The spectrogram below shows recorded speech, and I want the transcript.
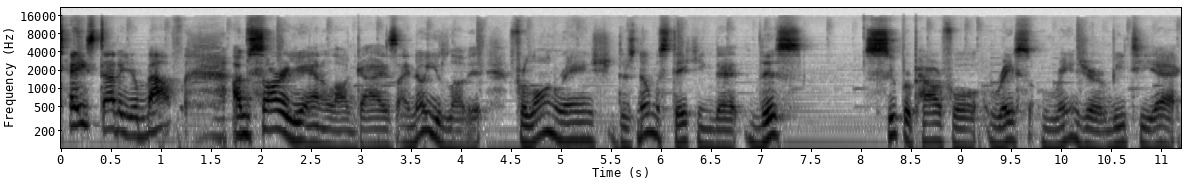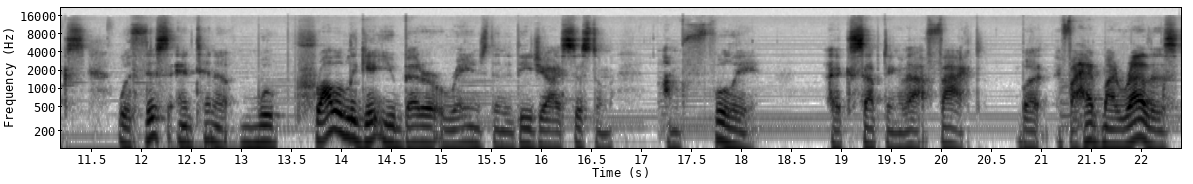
taste out of your mouth. I'm sorry, you analog guys. I know you love it. For long range, there's no mistaking that this super powerful Race Ranger VTX with this antenna will probably get you better range than the DJI system. I'm fully accepting that fact. But if I had my rathers,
